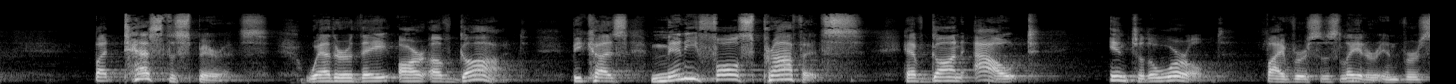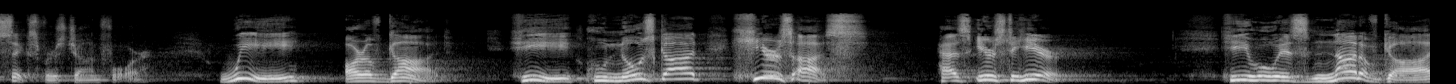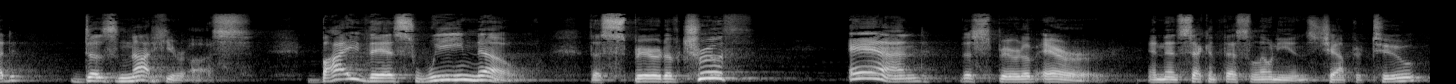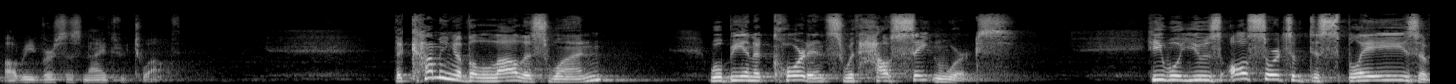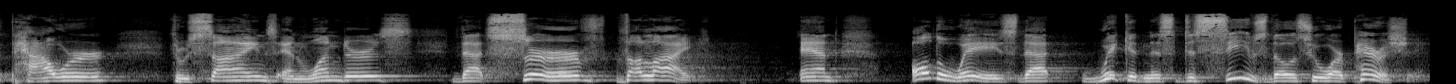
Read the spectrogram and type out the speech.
but test the spirits, whether they are of God, because many false prophets have gone out into the world. Five verses later in verse 6, 1 John 4. We are of God. He who knows God hears us, has ears to hear. He who is not of God does not hear us. By this we know the spirit of truth and the spirit of error. And then Second Thessalonians chapter 2, I'll read verses 9 through 12. The coming of the lawless one will be in accordance with how Satan works. He will use all sorts of displays of power through signs and wonders that serve the lie. And all the ways that wickedness deceives those who are perishing.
